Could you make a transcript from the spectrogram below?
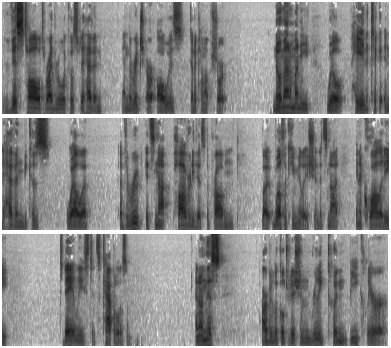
this tall to ride the roller coaster to heaven, and the rich are always going to come up short. No amount of money will pay the ticket into heaven because, well, at, at the root, it's not poverty that's the problem, but wealth accumulation. It's not inequality. Today, at least, it's capitalism. And on this, our biblical tradition really couldn't be clearer.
